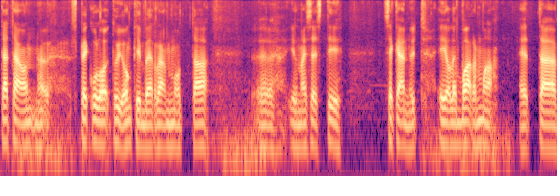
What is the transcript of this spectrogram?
tätä on spekuloitu jonkin verran, mutta ilmeisesti sekään nyt ei ole varmaa. Että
